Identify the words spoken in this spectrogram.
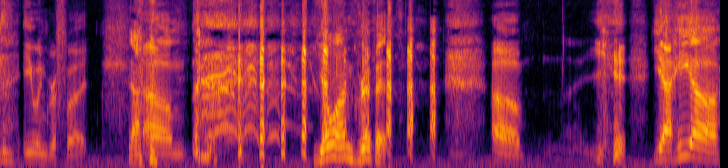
Ewan Griffith. Um, Ioan Gruffudd. Uh, yeah, he. Uh,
